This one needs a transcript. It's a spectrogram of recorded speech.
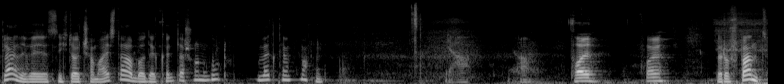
Klar, der wäre jetzt nicht deutscher Meister, aber der könnte da schon gut einen Wettkampf machen. Ja, ja. Voll, voll. Wäre doch spannend.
